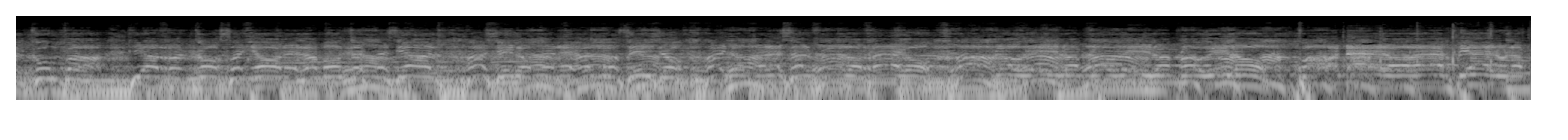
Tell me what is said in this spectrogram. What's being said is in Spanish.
al compa y arrancó, señores, la monta especial. Allí lo tenés al Rosillo, ahí lo tenés al Fredo Rego. Aplaudido, aplaudido, aplaudido. Ponelo de eh, pie, una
